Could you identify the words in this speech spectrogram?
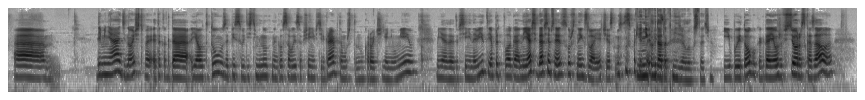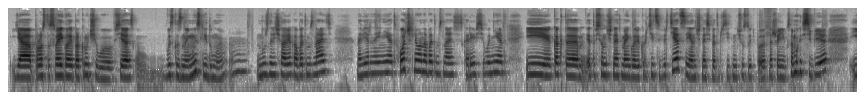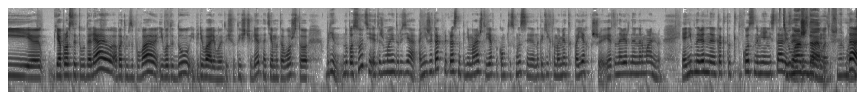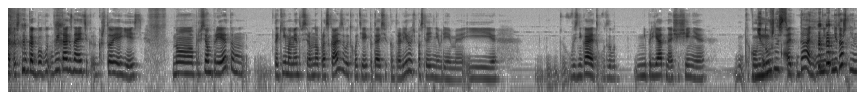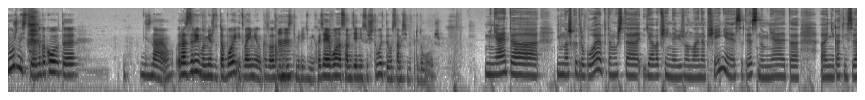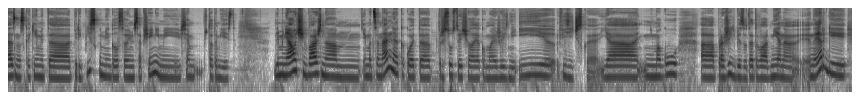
Для меня одиночество — это когда я вот иду, записываю 10-минутные голосовые сообщения в Телеграме, потому что, ну, короче, я не умею, меня за это все ненавидят, я предполагаю. Но я всегда всем советую слушать на X2, я честно. Я никогда так не делаю, кстати. И по итогу, когда я уже все рассказала, я просто в своей голове прокручиваю все высказанные мысли и думаю, нужно ли человеку об этом знать, Наверное, нет. Хочет ли он об этом знать? Скорее всего, нет. И как-то это все начинает в моей голове крутиться, вертеться, я начинаю себя отвратительно чувствовать по отношению к самой себе, и я просто это удаляю, об этом забываю, и вот иду и перевариваю это еще тысячу лет на тему того, что, блин, ну, по сути, это же мои друзья. Они же и так прекрасно понимают, что я в каком-то смысле на каких-то моментах поехавший, и это, наверное, нормально. И они бы, наверное, как-то косо на меня не стали типа, мы ожидаем, смотреть. это все нормально. Да, то есть, ну, как бы вы, вы и так знаете, что я есть. Но при всем при этом такие моменты все равно проскальзывают, хоть я их пытаюсь их контролировать в последнее время, и возникает вот вот неприятное ощущение какого-то... Ненужности? А, да, не, не то, что ненужности, но какого-то, не знаю, разрыва между тобой и твоими, казалось бы, близкими людьми. Хотя его на самом деле не существует, ты его сам себе придумываешь. У меня это немножко другое, потому что я вообще ненавижу онлайн-общение, соответственно, у меня это э, никак не связано с какими-то переписками, голосовыми сообщениями и всем, что там есть. Для меня очень важно эмоциональное какое-то присутствие человека в моей жизни и физическое. Я не могу э, прожить без вот этого обмена энергии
